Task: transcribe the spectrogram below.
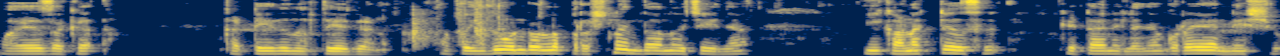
വയേഴ്സൊക്കെ കട്ട് ചെയ്ത് നിർത്തിയേക്കാണ്. അപ്പോൾ ഇതുകൊണ്ടുള്ള പ്രശ്നം എന്താണെന്ന് വെച്ച് കഴിഞ്ഞാൽ ഈ കണക്റ്റേഴ്സ് കിട്ടാനില്ല. ഞാൻ കുറേ അന്വേഷിച്ചു.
